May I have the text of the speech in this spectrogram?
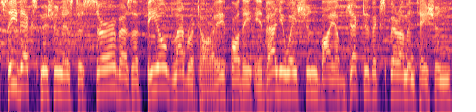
CDEC's mission is to serve as a field laboratory for the evaluation by objective experimentation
